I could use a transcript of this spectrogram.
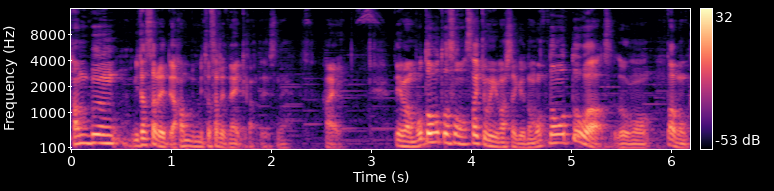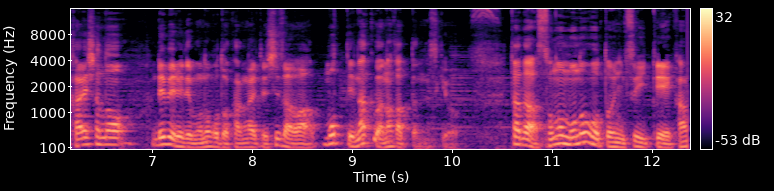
半分満たされて半分満たされてないって感じですね。はい。で、まあ、もともとその、さっきも言いましたけど、もともとは、その、多分会社のレベルで物事を考えてる視座は持ってなくはなかったんですけど、ただ、その物事について考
